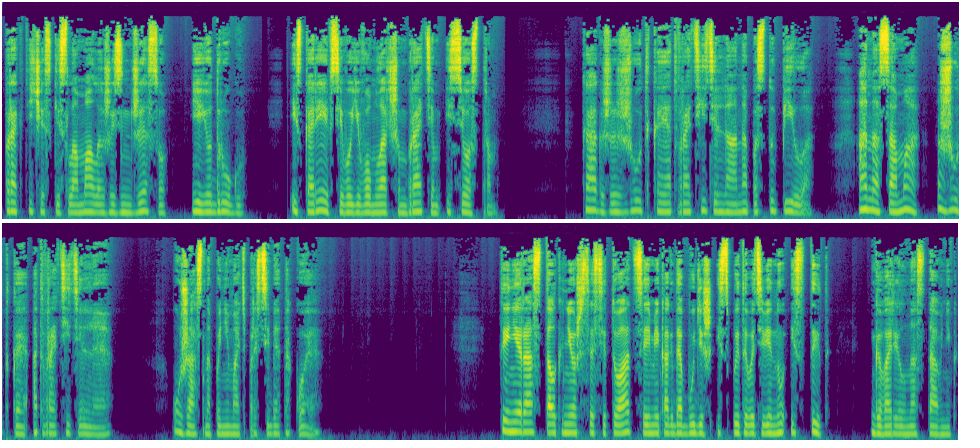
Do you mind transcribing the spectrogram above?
практически сломала жизнь Джессу, ее другу, и, скорее всего, его младшим братьям и сестрам. Как же жутко и отвратительно она поступила. Она сама жуткая, отвратительная. Ужасно понимать про себя такое. «Ты не раз столкнешься с ситуациями, когда будешь испытывать вину и стыд», — говорил наставник.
